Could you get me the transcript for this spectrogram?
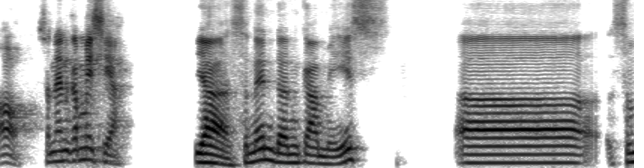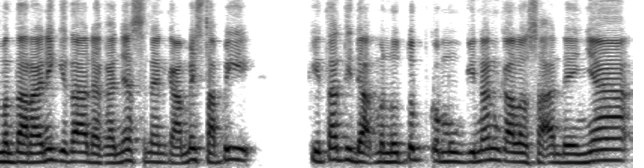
Oh, Senin Kamis ya? Ya, Senin dan Kamis. Uh, sementara ini kita adakannya Senin Kamis, tapi kita tidak menutup kemungkinan kalau seandainya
